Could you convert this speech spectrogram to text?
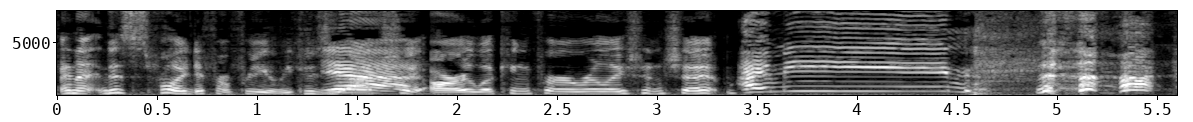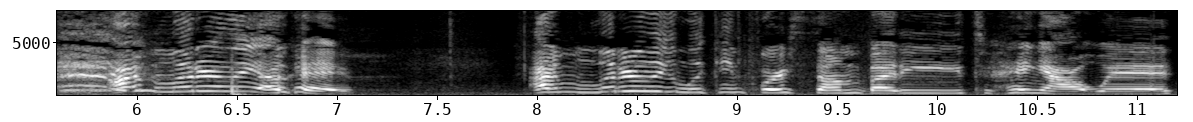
and I, this is probably different for you because you actually are looking for a relationship. I mean, I'm literally okay. I'm literally looking for somebody to hang out with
